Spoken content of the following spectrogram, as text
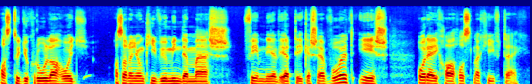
azt tudjuk róla, hogy az aranyon kívül minden más fémnél értékesebb volt, és Oreichalhosznak hívták.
